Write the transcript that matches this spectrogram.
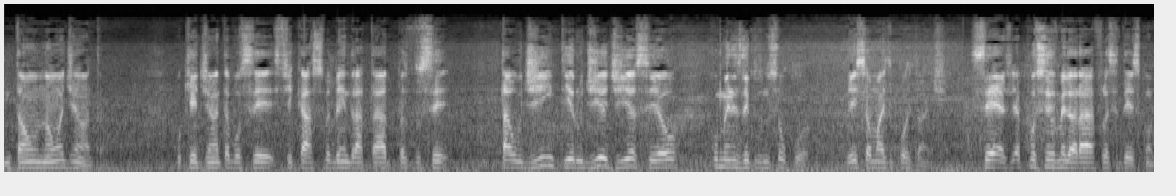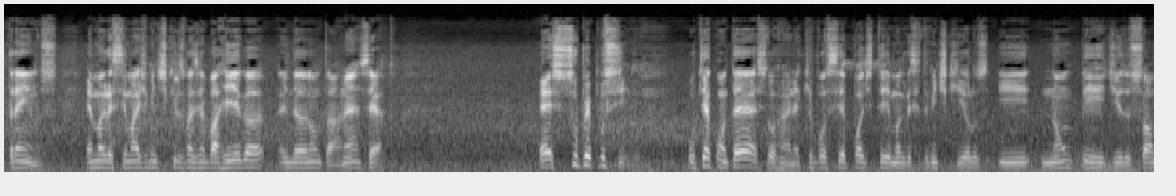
Então não adianta. O que adianta é você ficar super bem hidratado para você estar tá o dia inteiro, o dia a dia seu, com menos líquido no seu corpo. Esse é o mais importante. Sérgio, é possível melhorar a flacidez com treinos? Emagrecer mais de 20 quilos, mas minha barriga ainda não tá, né? Certo? É super possível. O que acontece, Lohane, é que você pode ter emagrecido 20 quilos e não perdido só,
